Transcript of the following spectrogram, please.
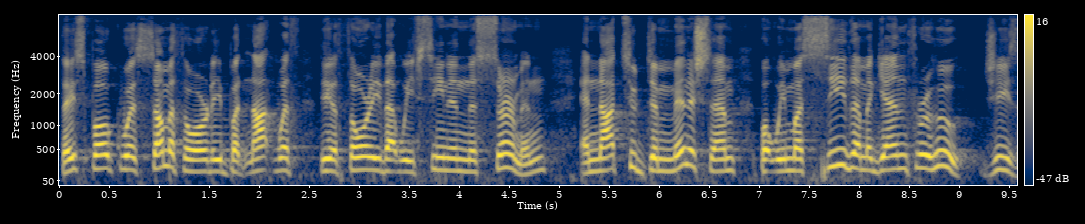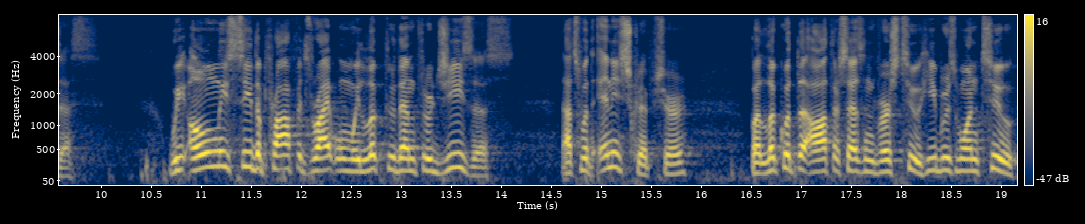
They spoke with some authority, but not with the authority that we've seen in this sermon, and not to diminish them, but we must see them again through who? Jesus. We only see the prophets right when we look through them through Jesus. That's with any scripture. But look what the author says in verse 2, Hebrews 1 2.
